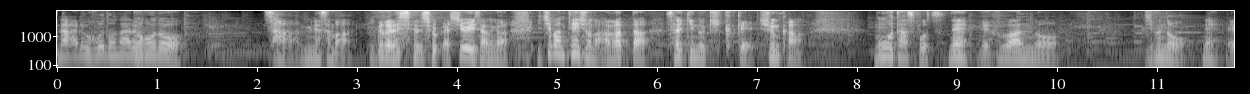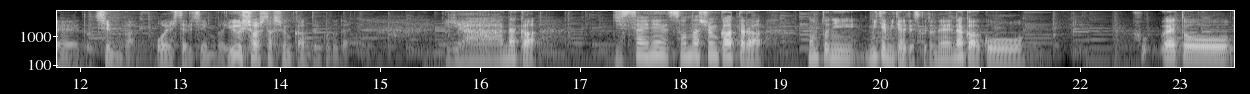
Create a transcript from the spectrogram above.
なるほどなるほど。さあ皆様いかがでしたでしょうか？しおりさんが一番テンションの上がった最近のきっかけ瞬間。モータースポーツ。ね、うん。F1 の自分のね、えーとチームが応援してるチームが優勝した瞬間ということで。いやーなんか実際ねそんな瞬間あったら本当に見てみたいですけどね。なんかこうえっ、と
